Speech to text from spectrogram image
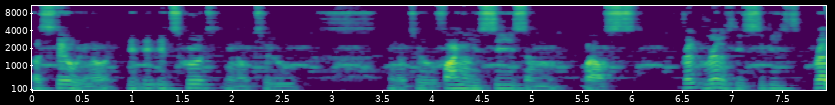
but still you know it, it, it's good you know to you know to finally see some well re relatively speaking re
